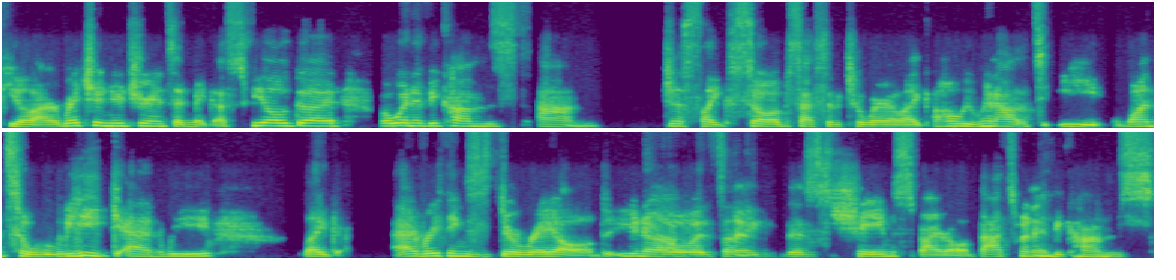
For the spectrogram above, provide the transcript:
feel are rich in nutrients and make us feel good. But when it becomes um, just like so obsessive to where like, oh, we went out to eat once a week and we like everything's derailed, you know, it's like this shame spiral. That's when it mm-hmm. becomes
